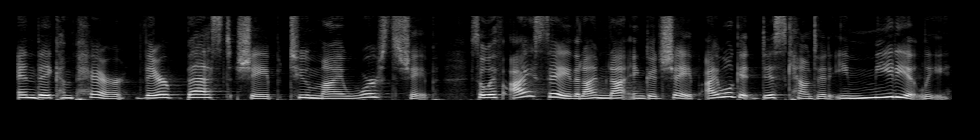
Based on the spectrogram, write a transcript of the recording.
and they compare their best shape to my worst shape. So if I say that I'm not in good shape, I will get discounted immediately.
